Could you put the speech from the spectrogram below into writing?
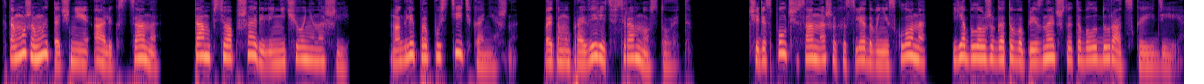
К тому же мы, точнее Алекс Цана, там все обшарили, ничего не нашли. Могли пропустить, конечно, поэтому проверить все равно стоит. Через полчаса наших исследований склона я была уже готова признать, что это была дурацкая идея.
